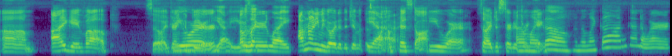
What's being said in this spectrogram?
Um, I gave up So I drank you a were, beer. Yeah, you I was were like, I'm not even going to the gym at this point. I'm pissed off. you were. So I just started I'm like, drinking. oh, and I'm like, oh, I'm going to work.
